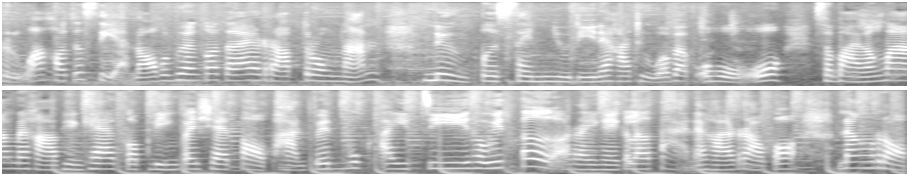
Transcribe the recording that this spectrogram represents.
หรือว่าเขาจะเสียเนาะเพื่อนๆก็จะได้รับตรงนั้น1%อยู่ดีนะคะ ถือว่าแบบโอ้โห สบายมากๆนะคะ เพียงแค่ก๊อปลิงก์ไปแชร์ต่อผ่าน Facebook IG Twitter อะไรไงก็แล้วแต่นะคะ เราก็นั่งรอ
